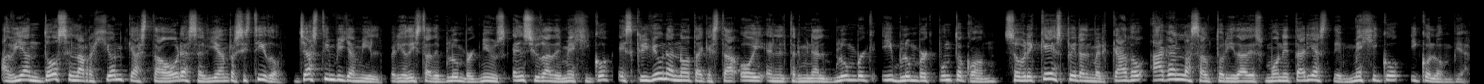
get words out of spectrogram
habían dos en la región que hasta ahora se habían resistido. Justin Villamil, periodista de Bloomberg News en Ciudad de México, escribió una nota que está hoy en el terminal Bloomberg y bloomberg.com sobre qué espera el mercado hagan las autoridades monetarias de México y Colombia.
